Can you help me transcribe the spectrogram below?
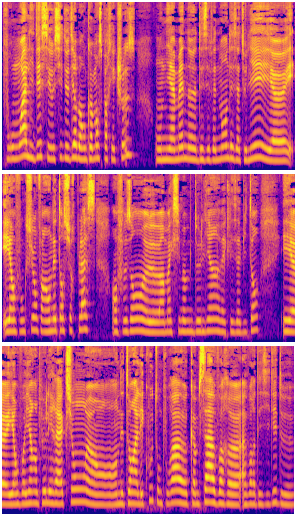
pour moi l'idée c'est aussi de dire ben, on commence par quelque chose on y amène euh, des événements, des ateliers et, et, en fonction, enfin en étant sur place, en faisant un maximum de liens avec les habitants et, et en voyant un peu les réactions, en, en étant à l'écoute, on pourra comme ça avoir avoir des idées de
